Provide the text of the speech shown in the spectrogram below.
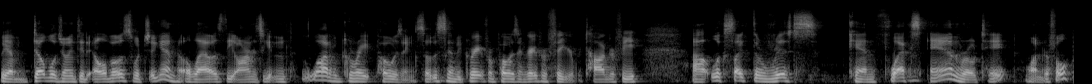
we have double jointed elbows, which again allows the arms to get in a lot of great posing. So this is going to be great for posing, great for figure photography. Uh, looks like the wrists can flex and rotate. Wonderful.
